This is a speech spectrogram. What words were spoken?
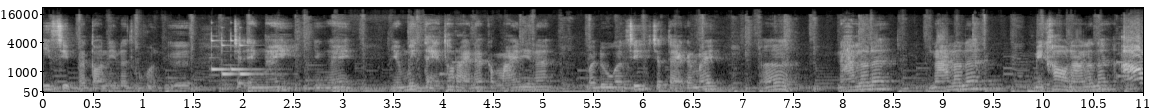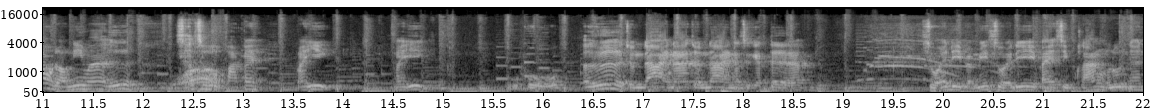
ยี่สิบนะตอนนี้นะทุกคนเออจะยังไงยังไง ยังไม่แตกเท่าไหร่นะกับไม้นี่นะ มาดูกันสิจะแตกกันไหมเออนานแล้วนะ นานแล้วนะ ไม่เข้านานแล้วนะเอ้าดอกนี้มาเออสามสิบหกบาทไปมาอีกมาอีกโอ้โหเออ จนได้นะ จนได้นะสเก็ตเตอร์นะส วยดีแบบนี้สวยดีไปสิบครั้งลุ้นกัน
